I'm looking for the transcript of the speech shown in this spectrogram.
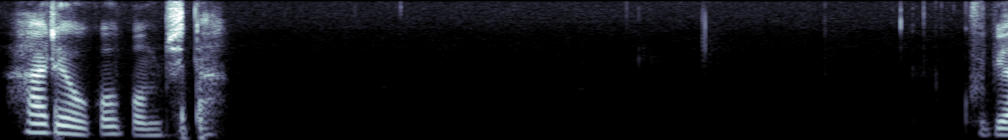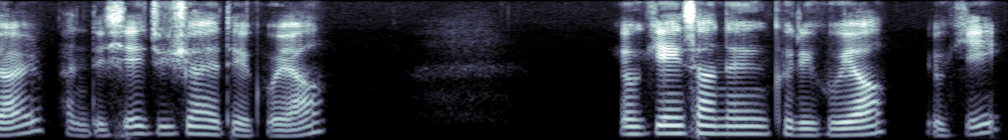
하려고 멈추다. 구별 반드시 해주셔야 되고요. 여기에서는 그리고요. 여기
